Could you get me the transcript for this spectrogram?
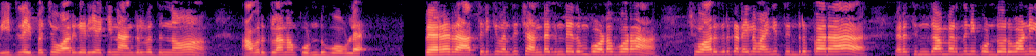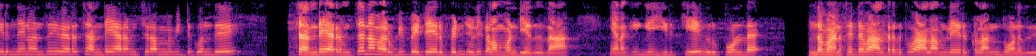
வீட்டில் இப்போ சுவாறு கறி ஆக்கி நாங்கள் தின்னோம். அவருக்கெல்லாம் நான் கொண்டு போகல. வேற ராத்திரிக்கு வந்து சண்டை கிண்டை எதுவும் போட போறான். சுவாருக்கு கடையில் வாங்கி தின்றுப்பாரா வேற திங்காம இருந்து நீ கொண்டு வருவான்னு இருந்தேன்னு வந்து வேற சண்டை ஆரம்பிச்சிடாம வீட்டுக்கு வந்து. சண்டை ஆரம்பிச்சா நான் மறுபடியும் போயிட்டே இருப்பேன்னு சொல்லி கிளம்ப வேண்டியதுதான். எனக்கு இங்கே இருக்கே விருப்பம் இல்லை. இந்த மனசிட்ட வாழ்றதுக்கு வாழாமலே இருக்கலாம்னு தோணுது.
